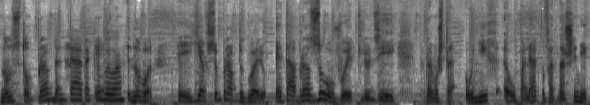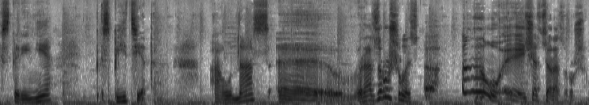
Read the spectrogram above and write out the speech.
нон-стоп, правда? Да, так и Э, было. ну вот, э, я всю правду говорю. Это образовывает людей, потому что у них, э, у поляков отношение к старине с пиететом. А у нас э, разрушилось... э, ну, сейчас все разрушим.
